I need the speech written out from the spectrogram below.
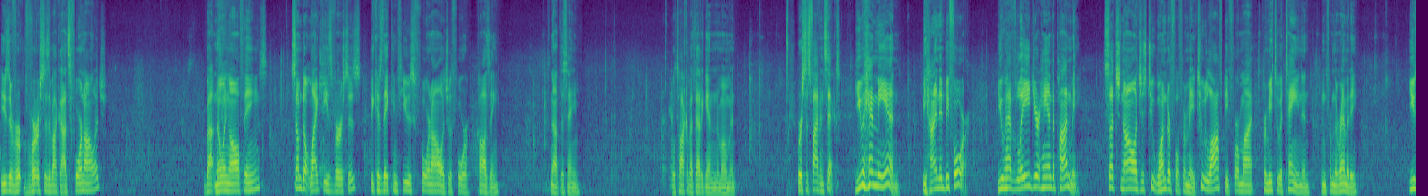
These are ver- verses about God's foreknowledge, about knowing all things. Some don't like these verses because they confuse foreknowledge with forecausing. It's not the same. We'll talk about that again in a moment. Verses 5 and 6. You hem me in, behind and before. You have laid your hand upon me. Such knowledge is too wonderful for me, too lofty for, my, for me to attain, and, and from the remedy. You,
